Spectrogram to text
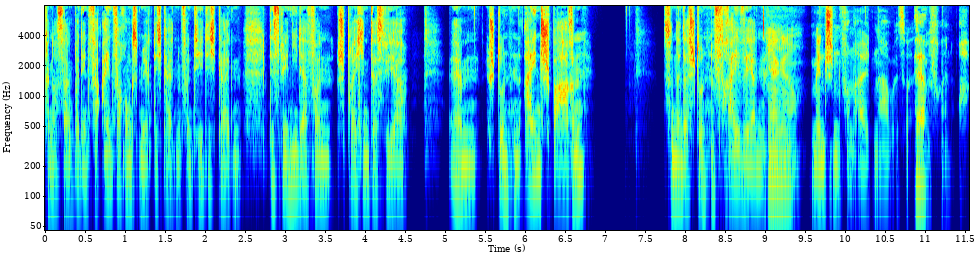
kann auch sagen, bei den Vereinfachungsmöglichkeiten von Tätigkeiten, dass wir nie davon sprechen, dass wir ähm, Stunden einsparen, sondern dass Stunden frei werden. Ja, genau. Menschen von alten Arbeitsweisen ja. befreien. Ach.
